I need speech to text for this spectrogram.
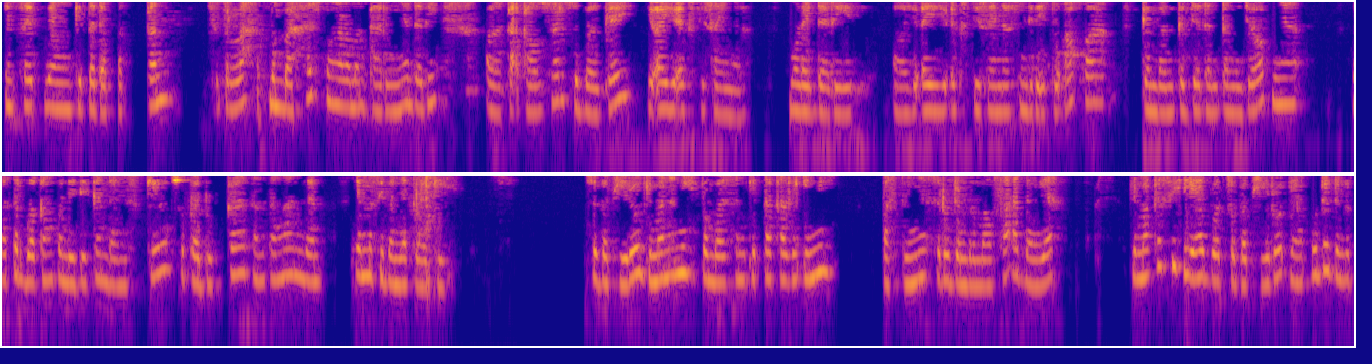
insight yang kita dapatkan setelah membahas pengalaman karirnya dari uh, Kak Kausar sebagai UI UX designer. Mulai dari uh, eh, UI UX designer sendiri itu apa, gambaran kerja dan tanggung jawabnya, latar belakang pendidikan dan skill, suka duka, tantangan, dan yang masih banyak lagi. Sobat Hero, gimana nih pembahasan kita kali ini? Pastinya seru dan bermanfaat dong ya. Terima kasih ya buat Sobat Hero yang udah denger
